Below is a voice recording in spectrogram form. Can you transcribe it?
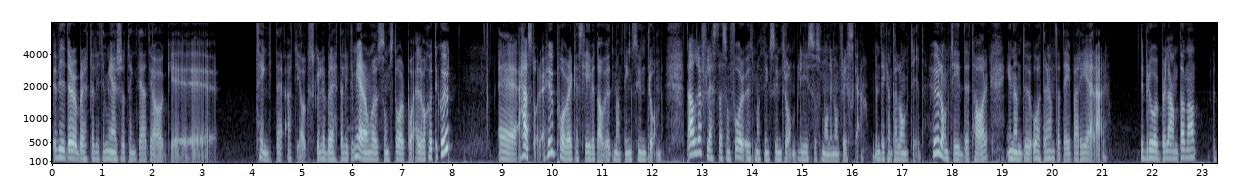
vidare och berättar lite mer så tänkte jag att jag eh, tänkte att jag skulle berätta lite mer om vad som står på 1177. Eh, här står det. Hur påverkas livet av utmattningssyndrom? De allra flesta som får utmattningssyndrom blir så småningom friska, men det kan ta lång tid. Hur lång tid det tar innan du återhämtat dig varierar. Det beror bland annat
